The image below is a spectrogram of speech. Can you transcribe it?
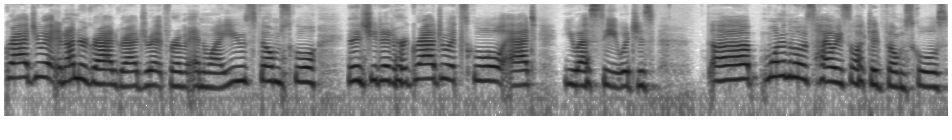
graduate, an undergrad graduate from NYU's film school, and then she did her graduate school at USC, which is uh, one of the most highly selected film schools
